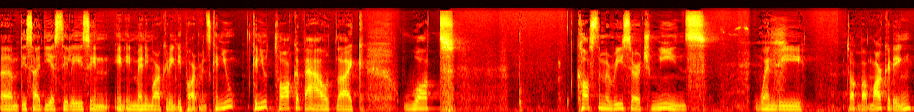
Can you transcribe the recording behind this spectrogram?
um, this idea still is in, in in many marketing departments can you can you talk about like what customer research means when we talk about marketing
